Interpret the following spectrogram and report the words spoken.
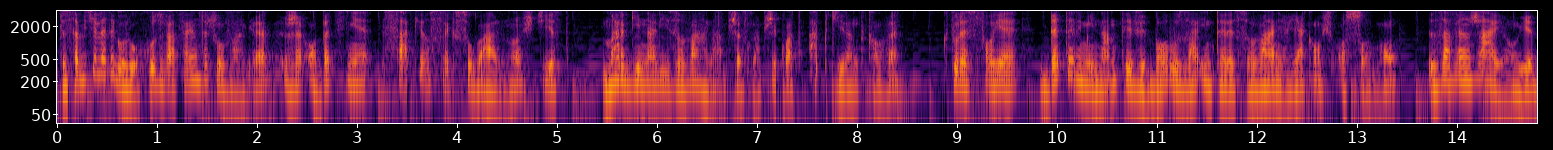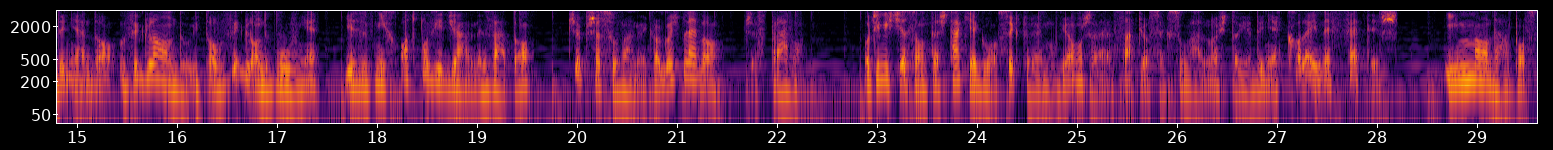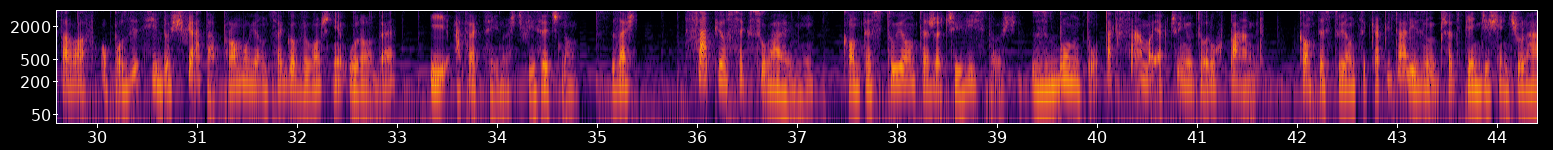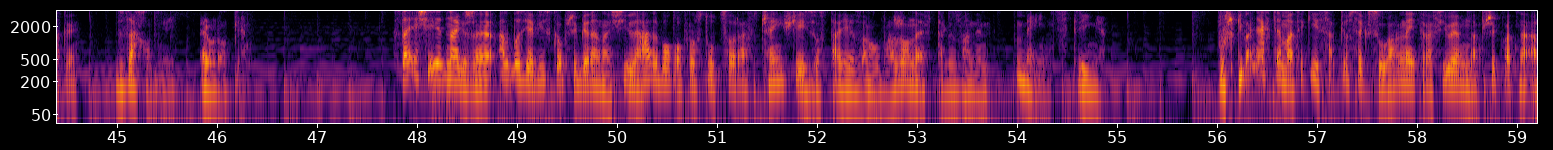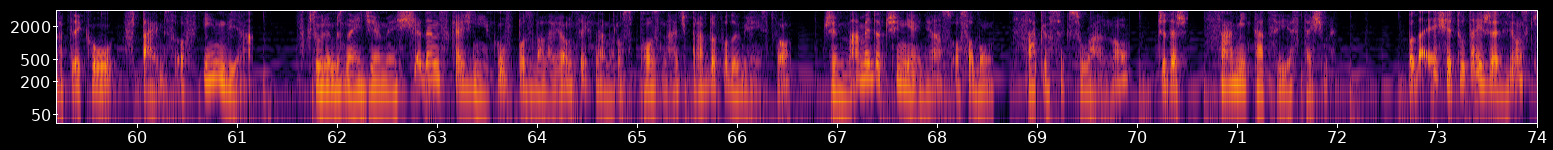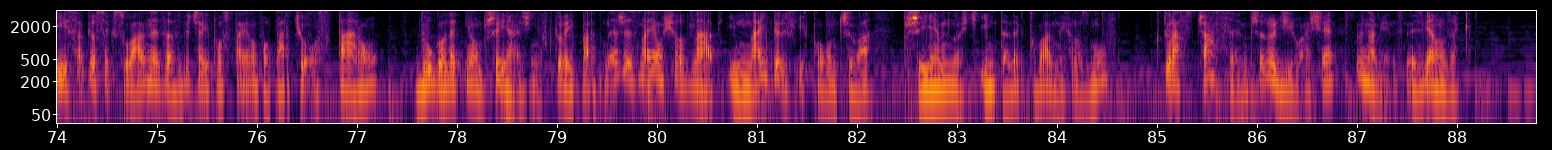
Przedstawiciele tego ruchu zwracają też uwagę, że obecnie sapioseksualność jest marginalizowana przez przykład apki randkowe, które swoje determinanty wyboru zainteresowania jakąś osobą zawężają jedynie do wyglądu i to wygląd głównie jest w nich odpowiedzialny za to, czy przesuwamy kogoś w lewo czy w prawo. Oczywiście są też takie głosy, które mówią, że sapioseksualność to jedynie kolejny fetysz i moda powstała w opozycji do świata promującego wyłącznie urodę i atrakcyjność fizyczną. Zaś sapioseksualni kontestują tę rzeczywistość z buntu, tak samo jak czynił to ruch punk, kontestujący kapitalizm przed 50 laty w zachodniej Europie. Zdaje się jednak, że albo zjawisko przybiera na sile, albo po prostu coraz częściej zostaje zauważone w tzw. Tak mainstreamie. W poszukiwaniach tematyki sapioseksualnej trafiłem na przykład na artykuł w Times of India, w którym znajdziemy 7 wskaźników pozwalających nam rozpoznać prawdopodobieństwo, czy mamy do czynienia z osobą sapioseksualną, czy też sami tacy jesteśmy. Podaje się tutaj, że związki sapioseksualne zazwyczaj powstają w oparciu o starą, długoletnią przyjaźń, w której partnerzy znają się od lat i najpierw ich połączyła przyjemność intelektualnych rozmów, która z czasem przerodziła się w namiętny związek.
